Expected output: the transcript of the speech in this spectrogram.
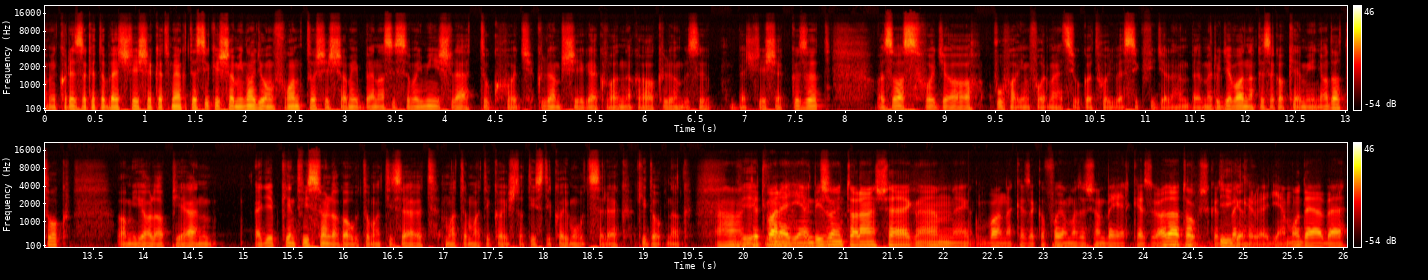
amikor ezeket a becsléseket megteszik, és ami nagyon fontos, és amiben azt hiszem, hogy mi is láttuk, hogy különbségek vannak a különböző becslések között, az az, hogy a puha információkat hogy veszik figyelembe. Mert ugye vannak ezek a kemény adatok, ami alapján egyébként viszonylag automatizált matematikai, statisztikai módszerek kidobnak. Aha, tehát van egy ilyen bizonytalanság, nem? Meg vannak ezek a folyamatosan beérkező adatok, és közben bekerül egy ilyen modellbe,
